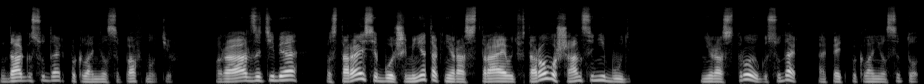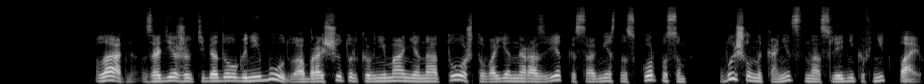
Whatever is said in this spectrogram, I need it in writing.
«Да, государь», — поклонился Пафнутьев. «Рад за тебя. Постарайся больше меня так не расстраивать, второго шанса не будет». «Не расстрою, государь», — опять поклонился тот. «Ладно, задерживать тебя долго не буду, обращу только внимание на то, что военная разведка совместно с корпусом вышел наконец на наследников Никпаев.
